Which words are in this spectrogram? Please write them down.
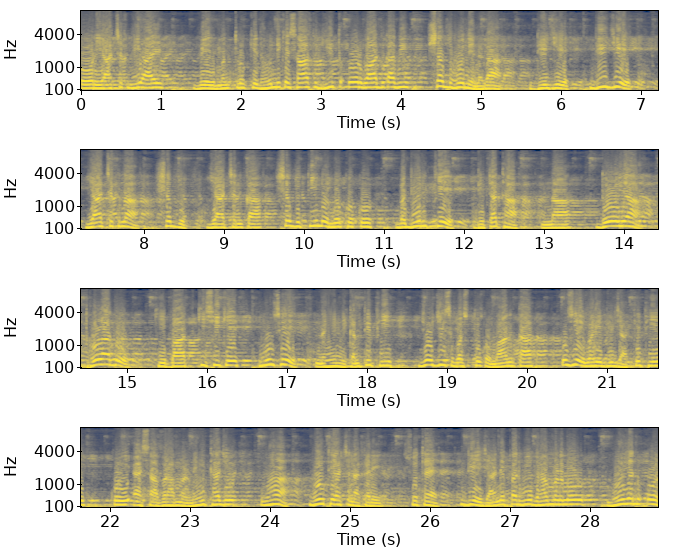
और याचक भी आए। वेद मंत्रों की ध्वनि के साथ गीत और वाद का भी शब्द होने लगा। दीजिए दीजिए याचकना शब्द, याचन का शब्द तीनों लोगों को बधिर के देता था। ना दो या थोड़ा दो की बात किसी के मुँह से नहीं निकलती थी। जो जिस वस्तु को माँगता, उसे वही दी जाती थी। कोई ऐसा ब्राह्मण नहीं था जो वहाँ बहुत याचना करे। स्वतः दिए जाने पर भी ब्राह्मण लोग भोजन और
